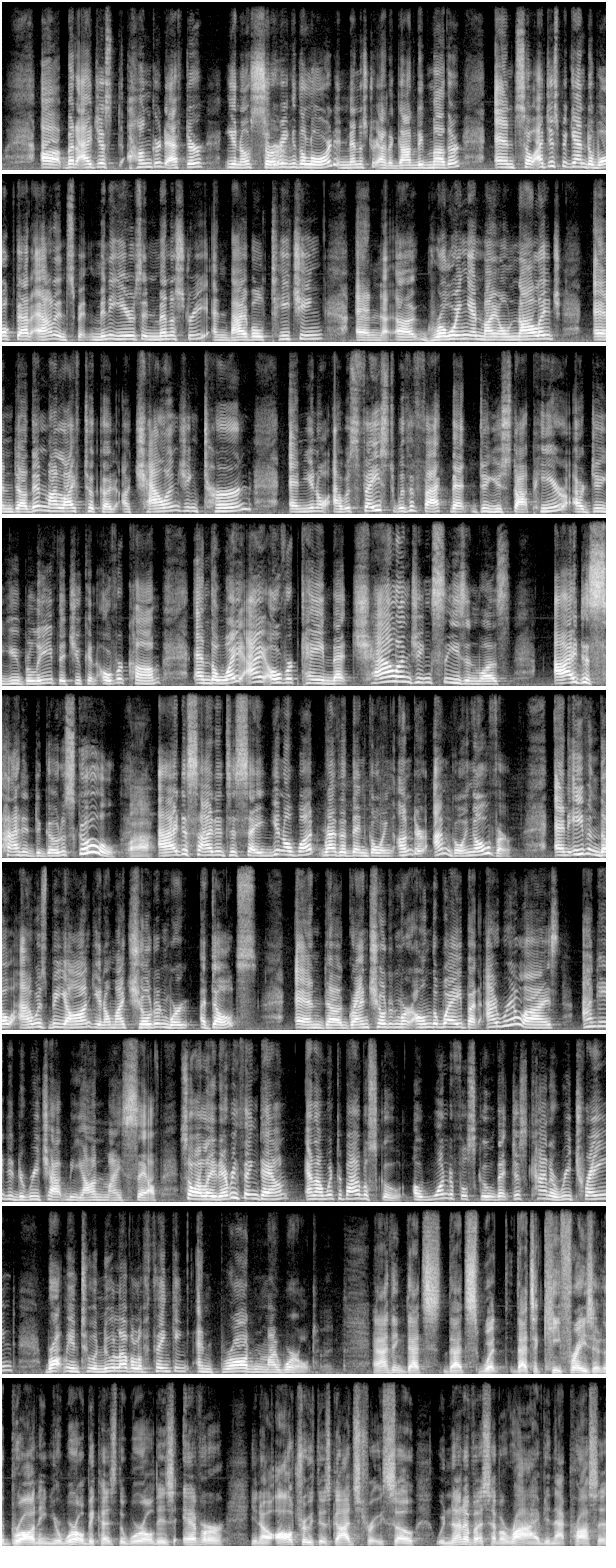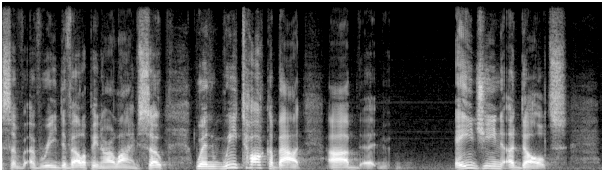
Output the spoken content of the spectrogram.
uh, but I just hungered after, you know, serving sure. the Lord in ministry. I had a godly mother. And so I just began to walk that out and spent many years in ministry and Bible teaching and uh, growing in my own knowledge. And uh, then my life took a, a challenging turn and you know, I was faced with the fact that do you stop here or do you believe that you can overcome? And the way I overcame that challenging season was I decided to go to school. Wow. I decided to say, you know what, rather than going under, I'm going over. And even though I was beyond, you know, my children were adults and uh, grandchildren were on the way, but I realized I needed to reach out beyond myself. So I laid everything down and I went to Bible school, a wonderful school that just kind of retrained, brought me into a new level of thinking and broadened my world. And I think that's that's what that's a key phrase there, the broadening your world, because the world is ever, you know, all truth is God's truth. So none of us have arrived in that process of, of redeveloping our lives. So when we talk about uh, aging adults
